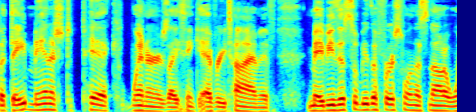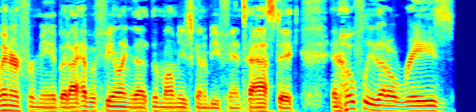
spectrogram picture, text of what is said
but they manage to pick winners. I think every time. If maybe this will be the first one that's not a winner for me, but I have a feeling that the Mummy is going to be fantastic, and hopefully that'll raise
